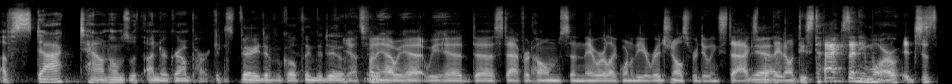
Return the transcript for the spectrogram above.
of stacked townhomes with underground parking. it's a very difficult thing to do. Yeah, it's funny how we had we had uh, Stafford Homes, and they were like one of the originals for doing stacks, Yeah. but they don't do stacks anymore, which is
